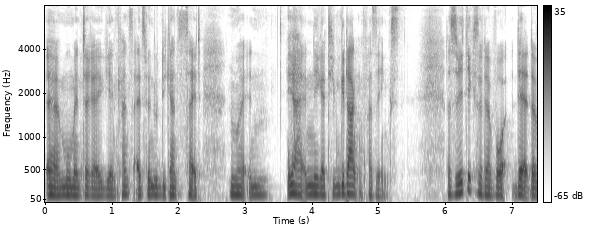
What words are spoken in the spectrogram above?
äh, Momente reagieren kannst, als wenn du die ganze Zeit nur in, ja, in negativen Gedanken versinkst. Das wichtigste, der Wort, der, der,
